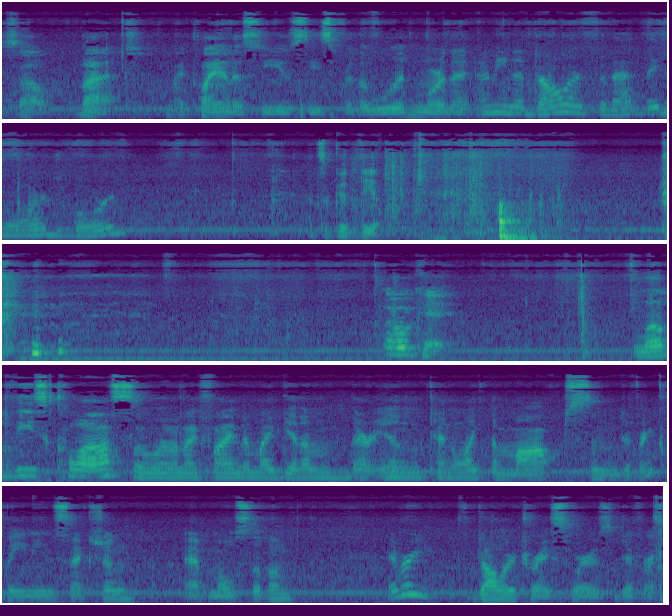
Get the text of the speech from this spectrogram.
So, but my plan is to use these for the wood more than, I mean, a dollar for that big, large board. That's a good deal. okay. Love these cloths, so when I find them, I get them. They're in kind of like the mops and different cleaning section at most of them. Every Dollar Tree, swear, is different.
